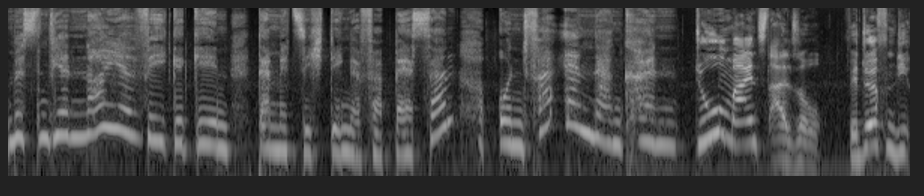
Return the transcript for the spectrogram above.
müssen wir neue Wege gehen, damit sich Dinge verbessern und verändern können. Du meinst also, wir dürfen die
